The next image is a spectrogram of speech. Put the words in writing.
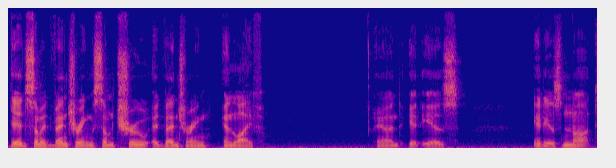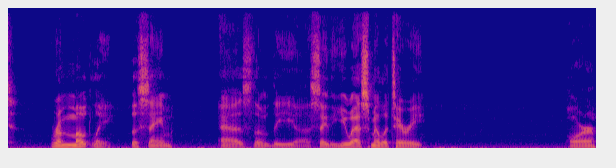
did some adventuring, some true adventuring in life. And it is it is not remotely the same as the the uh, say the U.S. military or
